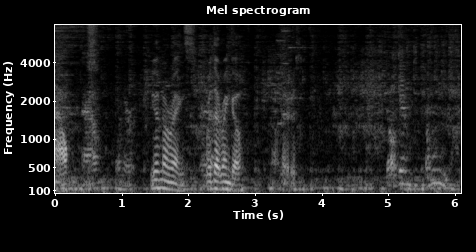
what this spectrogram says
Ow. Ow. You have no rings. Where'd that ring go? Oh, there it is. Don't get him. Don't.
